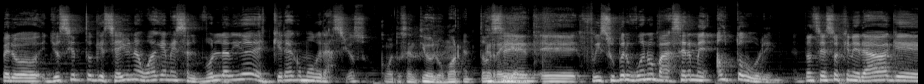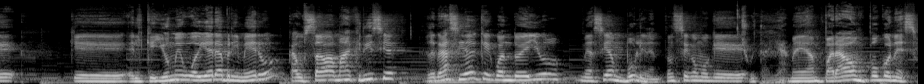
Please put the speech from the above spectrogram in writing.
pero yo siento que si hay una weá que me salvó en la vida es que era como gracioso. Como tu sentido del humor. Entonces eh, fui súper bueno para hacerme auto-bullying. Entonces eso generaba que, que el que yo me guayara primero causaba más crisis, gracia que cuando ellos me hacían bullying. Entonces como que Chuta, ya. me amparaba un poco en eso.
